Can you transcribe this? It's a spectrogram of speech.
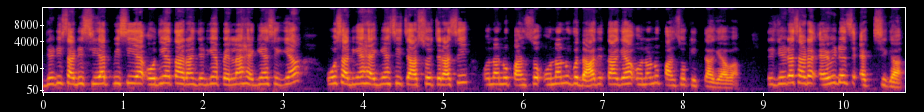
ਜਿਹੜੀ ਸਾਡੀ ਸੀਆਰਪੀਸੀ ਹੈ, ਉਹਦੀਆਂ ਧਾਰਾਂ ਜਿਹੜੀਆਂ ਪਹਿਲਾਂ ਹੈਗੀਆਂ ਸੀਗੀਆਂ, ਉਹ ਸਾਡੀਆਂ ਹੈਗੀਆਂ ਸੀ 484 ਉਹਨਾਂ ਨੂੰ 500 ਉਹਨਾਂ ਨੂੰ ਵਧਾ ਦਿੱਤਾ ਗਿਆ, ਉਹਨਾਂ ਨੂੰ 500 ਕੀਤਾ ਗਿਆ ਵਾ। ਤੇ ਜਿਹੜਾ ਸਾਡਾ ਐਵੀਡੈਂਸ ਐਕਟ ਸੀਗਾ,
